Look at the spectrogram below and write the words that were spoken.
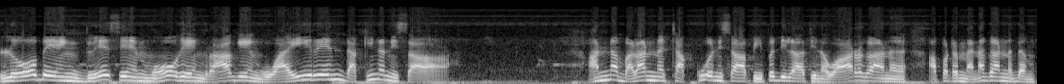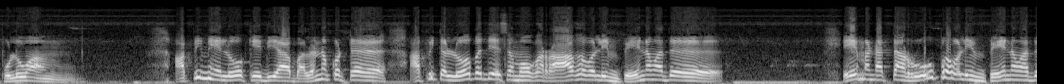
ලෝභයෙන්, ద్వේෂයෙන්, මෝහයෙන්, රාගයෙන්, වෛරයෙන් දකින්න නිසා. අන්න බලන්න චක්කුව නිසා අපි ඉපදිලා තින වාරගාන අපට මැනගන්න දැන් පුළුවන්. අපි මේ ලෝකේ දිහා බලනකොට අපිට ලෝභ දේශ මොහ රාග වලින් පේනවද? එහෙම නැත්නම් රූප වලින් පේනවද?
